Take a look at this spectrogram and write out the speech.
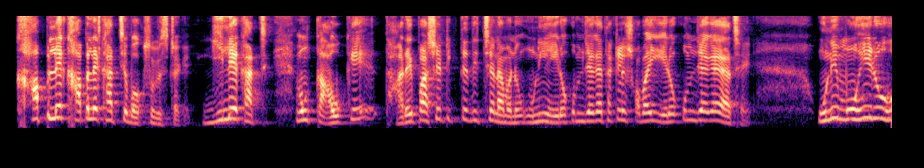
খাপলে খাপলে খাচ্ছে বক্স অফিসটাকে গিলে খাচ্ছে। এবং কাউকে ধারে পাশে টিকতে দিচ্ছে না। মানে উনি এরকম জায়গায় থাকলে সবাই এরকম জায়গায় আছে। উনি মহিরুহ,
